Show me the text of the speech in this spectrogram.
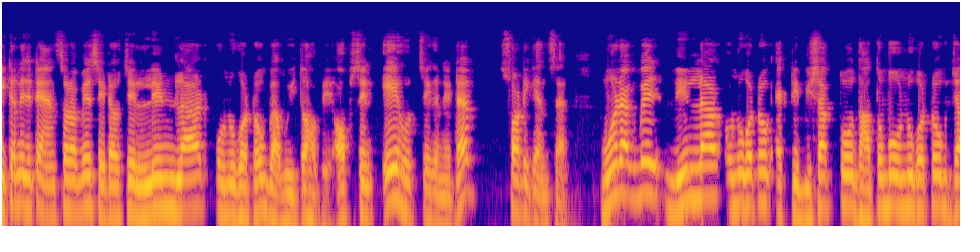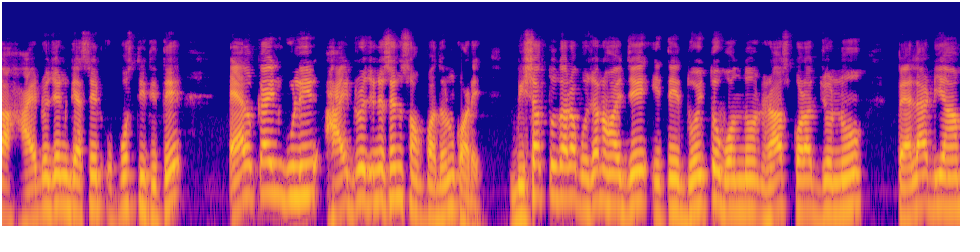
এখানে যেটা অ্যান্সার হবে সেটা হচ্ছে লিন্ডলার অনুঘটক ব্যবহৃত হবে। অপশন এ হচ্ছে এখানে এটার সঠিক অ্যান্সার মনে রাখবে লিন্ডলার অনুঘটক একটি বিষাক্ত ধাতব অনুঘটক যা হাইড্রোজেন গ্যাসের উপস্থিতিতে অ্যালকাইনগুলির হাইড্রোজেনেশন সম্পাদন করে। বিষাক্ত দ্বারা বোঝানো হয় যে এতে দ্বৈত বন্ধন হ্রাস করার জন্য প্যালাডিয়াম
